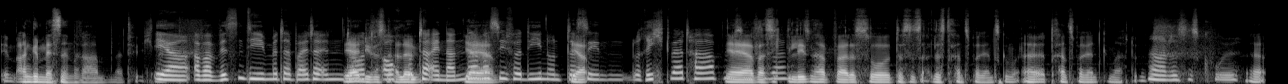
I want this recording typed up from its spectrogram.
im angemessenen Rahmen natürlich. Ne? Ja, aber wissen die MitarbeiterInnen ja, dort auch alle, untereinander, ja, ja. was sie verdienen und dass sie einen Richtwert haben? Ja, ja, was ich gelesen habe, war das so, dass es alles transparent, äh, transparent gemacht wird. Ja, das ist cool. Ja.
